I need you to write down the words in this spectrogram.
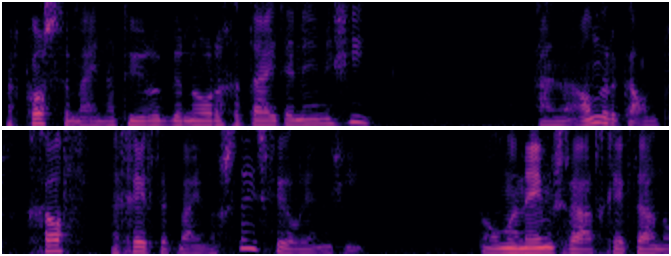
Dat kostte mij natuurlijk de nodige tijd en energie. Aan de andere kant gaf en geeft het mij nog steeds veel energie. De ondernemingsraad geeft aan de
